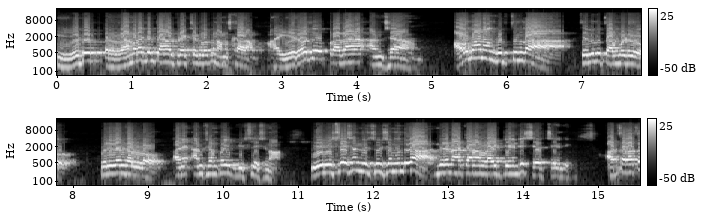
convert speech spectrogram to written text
యూట్యూబ్ రమరాజన్ ఛానల్ ప్రేక్షకులకు నమస్కారం. ఆ ఈ రోజు ప్రధాన అంశం అవమానం గుర్తుందా? తెలుగు తమ్ముడు పులివెందల్లో అనే అంశంపై విశ్లేషణ. ఈ విశ్లేషణ మీరు చూసే ముందుగా మీరు నా ఛానల్ లైక్ చేయండి షేర్ చేయండి. ఆ తర్వాత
